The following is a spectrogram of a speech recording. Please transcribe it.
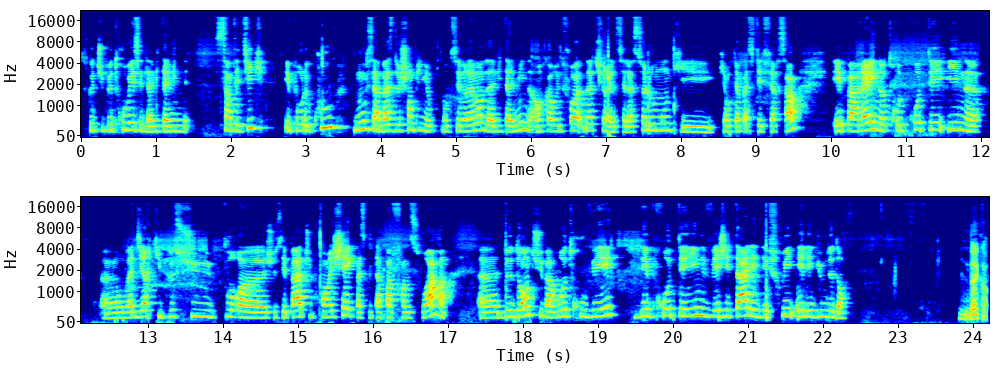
Ce que tu peux trouver, c'est de la vitamine synthétique. Et pour le coup, nous, c'est à base de champignons. Donc, c'est vraiment de la vitamine, encore une fois, naturelle. C'est la seule au monde qui est, en capacité de faire ça. Et pareil, notre protéine, euh, on va dire, qui peut su pour, euh, je sais pas, tu prends un chèque parce que tu n'as pas faim le soir. Euh, dedans, tu vas retrouver des protéines végétales et des fruits et légumes dedans. D'accord.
